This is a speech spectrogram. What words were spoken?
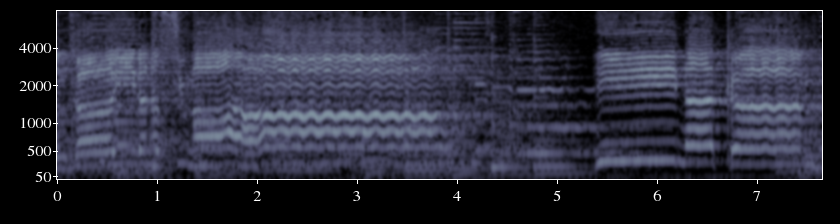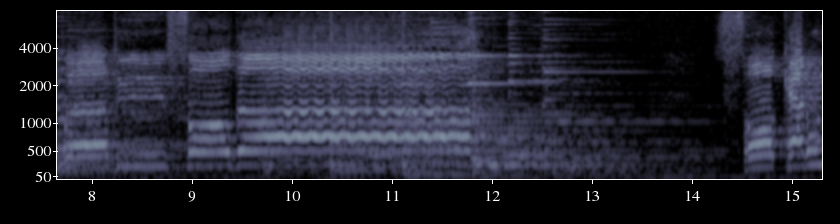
bandeira nacional e na campa de soldado. Só quero o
